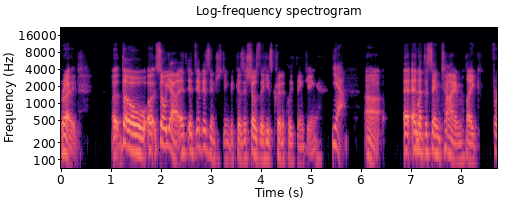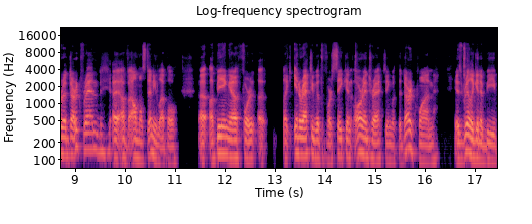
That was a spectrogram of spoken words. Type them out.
Right. Uh, though, uh, so yeah, it, it, it is interesting because it shows that he's critically thinking. Yeah. Uh, and at the same time, like for a dark friend uh, of almost any level, uh, uh, being a for uh, like interacting with the Forsaken or interacting with the Dark One is really going to be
